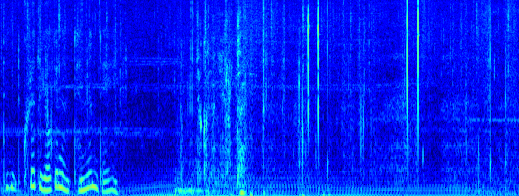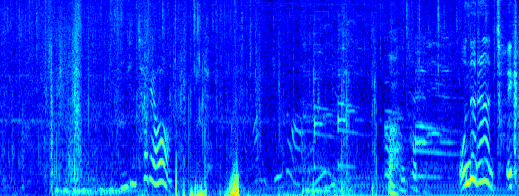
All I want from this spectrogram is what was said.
되는데 그래도 여기는 됐는데. 잠깐만요 여러분들. 정신 차려. 어. 오늘은 저희가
